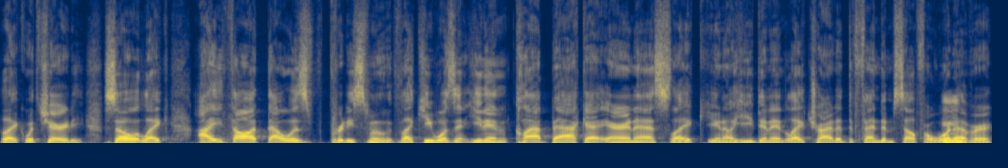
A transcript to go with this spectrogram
like with Charity. So, like, I thought that was pretty smooth. Like, he wasn't, he didn't clap back at Aaron S. Like, you know, he didn't like try to defend himself or whatever.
